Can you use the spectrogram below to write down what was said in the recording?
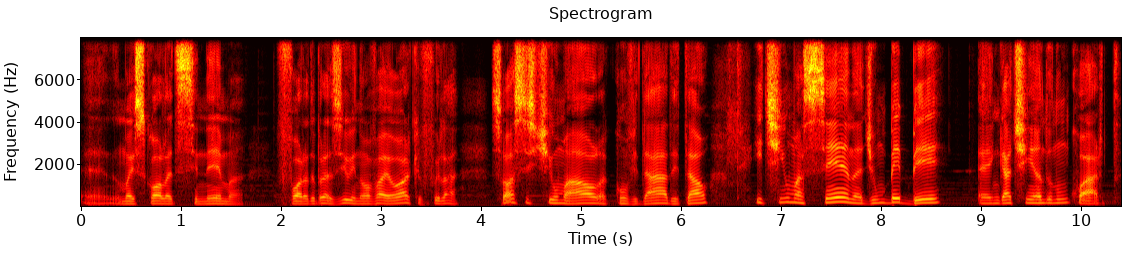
é, numa escola de cinema fora do Brasil, em Nova York. Eu fui lá só assistir uma aula convidado e tal, e tinha uma cena de um bebê é, engatinhando num quarto,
